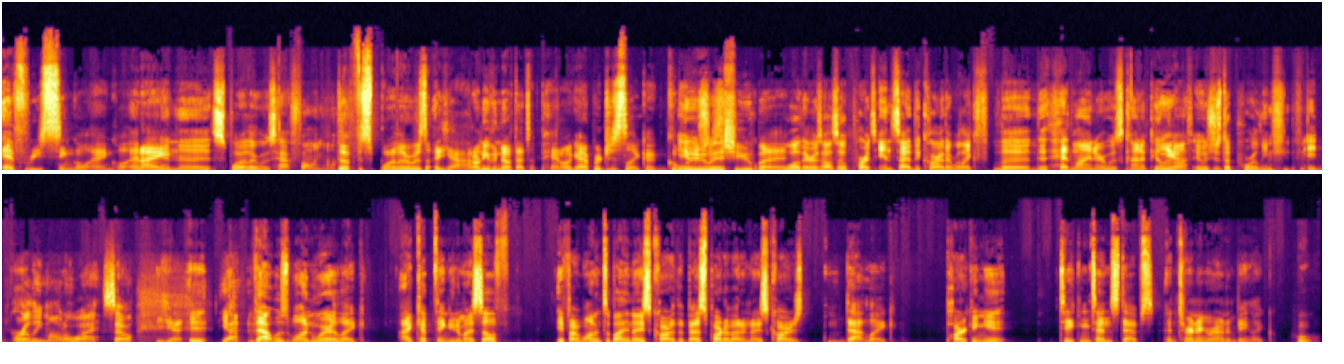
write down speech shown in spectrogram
every single angle. And I, And the spoiler was half falling off. the f- spoiler was, uh, yeah, I don't even know if that's a panel gap or just like a glue just- issue, but Well, there was also parts inside the car that were like the the headliner was kind of peeling Yeah. off. It was just a poorly made early Model Y. So Yeah, it Yeah. that was one where like I kept thinking to myself, if I wanted to buy a nice car, the best part about a nice car is that like parking it, taking 10 steps and turning around and being like, "Whoo,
